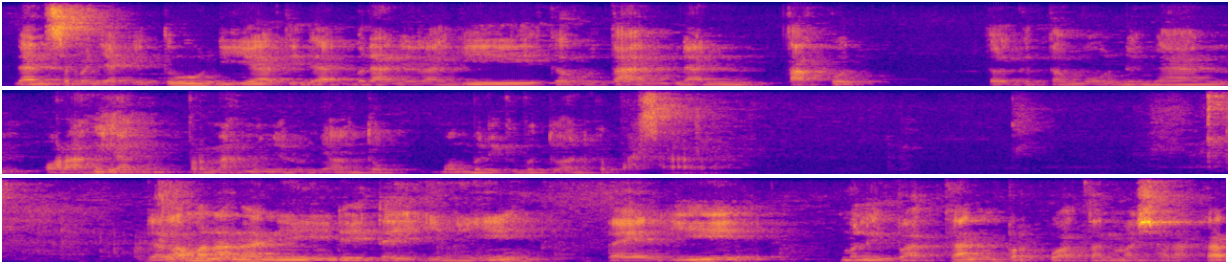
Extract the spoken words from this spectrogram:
dan semenjak itu dia tidak berani lagi ke hutan dan takut uh, ketemu dengan orang yang pernah menyuruhnya untuk membeli kebutuhan ke pasar. Dalam menangani DTI ini, TNI melibatkan perkuatan masyarakat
